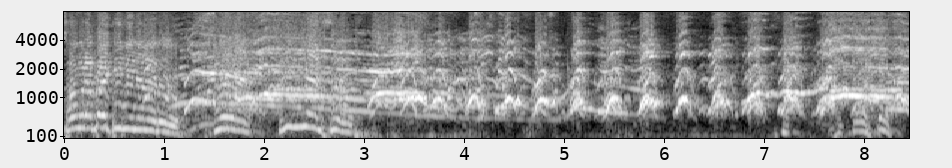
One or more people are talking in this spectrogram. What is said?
Saurabha ಟೀಮಿನವರು ವಿನ್ನರ್ಸ್ ನೋಡಿ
